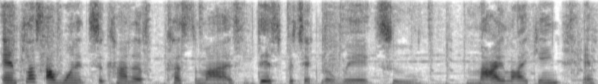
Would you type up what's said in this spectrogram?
And plus I wanted to kind of customize this particular wig to my liking and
